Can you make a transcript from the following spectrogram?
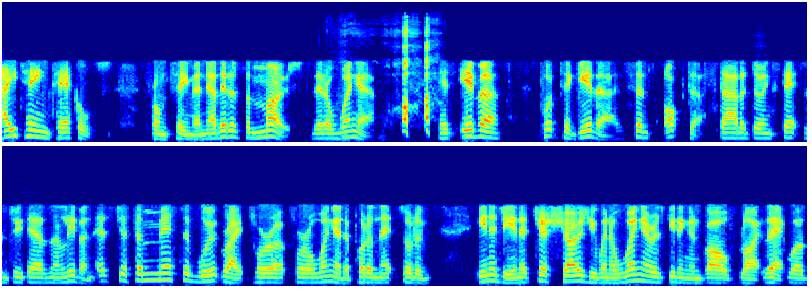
18 tackles from Tima. Now that is the most that a winger has ever put together since Opta started doing stats in 2011. It's just a massive work rate for a for a winger to put in that sort of energy, and it just shows you when a winger is getting involved like that. Well,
